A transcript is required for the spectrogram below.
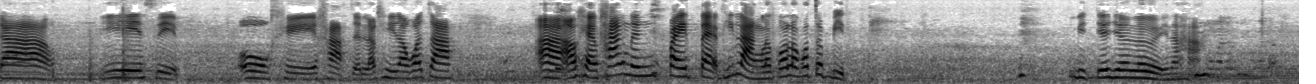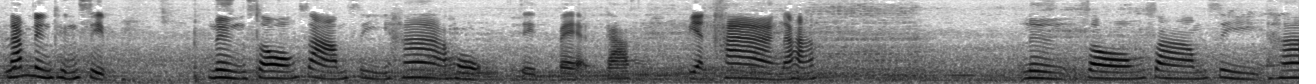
เก้ายี่สิบโอเคค่ะ เสร็จแล้วทีเราก็จะอ่าเอาแขนข้างนึงไปแตะที่หลังแล้วก็เราก็จะบิด บิดเยอะๆเลยนะคะ นับหนึ่งถึงสิบหนึ่งสองสามสี่ห้าหกเจ็ดแปดเก้าเปลี่ยนข้างนะคะ หนึ่งสองสามสี่ห้า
